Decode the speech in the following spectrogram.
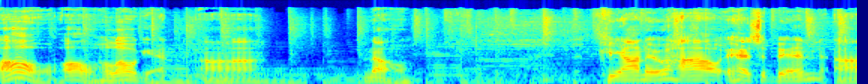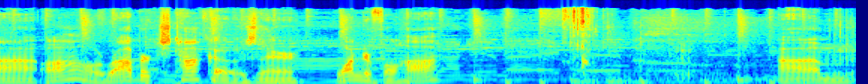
Oh, oh, hello again. Uh, no. Keanu, how has it been? Uh, oh, Robert's Tacos. They're wonderful, huh? Um,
